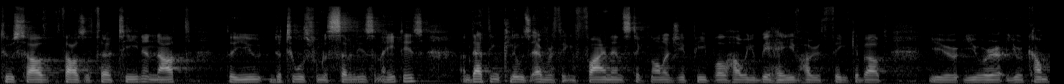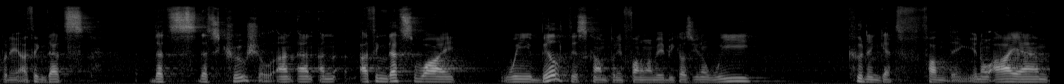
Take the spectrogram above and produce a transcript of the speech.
2013 and not the, the tools from the 70s and 80s. And that includes everything, finance, technology, people, how you behave, how you think about your, your, your company. I think that's, that's, that's crucial. And, and, and I think that's why we built this company, Me, because you know, we couldn't get funding. You know, I am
